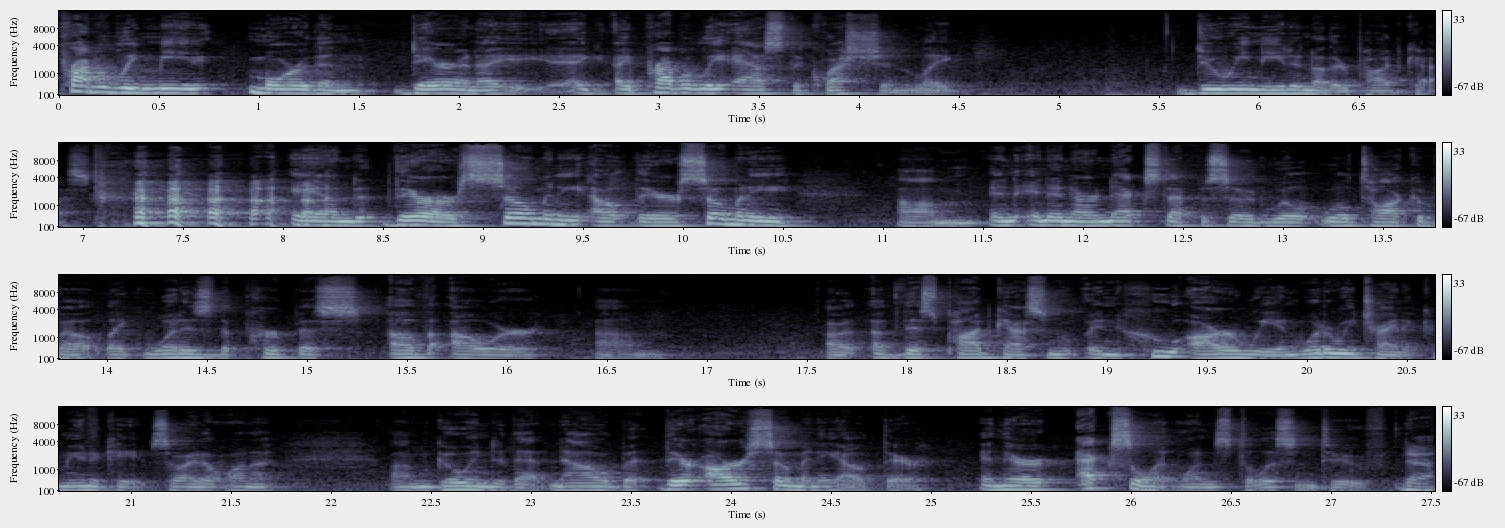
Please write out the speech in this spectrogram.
probably me more than Darren, I, I, I probably asked the question like do we need another podcast? and there are so many out there, so many um, and, and in our next episode we'll we'll talk about like what is the purpose of our um, uh, of this podcast and, and who are we and what are we trying to communicate. So I don't want to um, go into that now, but there are so many out there, and there are excellent ones to listen to. Yeah.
